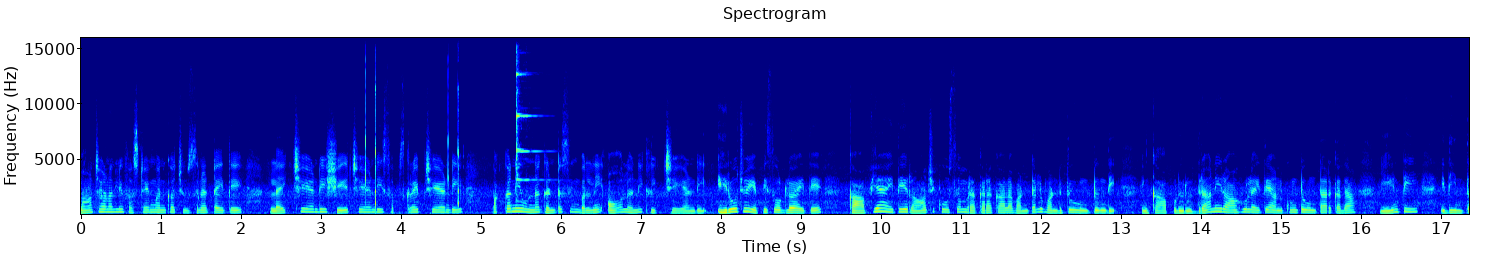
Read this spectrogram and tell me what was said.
మా ఛానల్ని ఫస్ట్ టైం కనుక చూసినట్టయితే లైక్ చేయండి షేర్ చేయండి సబ్స్క్రైబ్ చేయండి. పక్కనే ఉన్న గంట సింబల్ని ఆల్ అని క్లిక్ చేయండి. ఈరోజు ఎపిసోడ్లో అయితే కావ్య అయితే రాజు కోసం రకరకాల వంటలు వండుతూ ఉంటుంది. ఇంకా అప్పుడు రుద్రాని రాహుల్ అయితే అనుకుంటూ ఉంటారు కదా ఏంటి? ఇది ఇంత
